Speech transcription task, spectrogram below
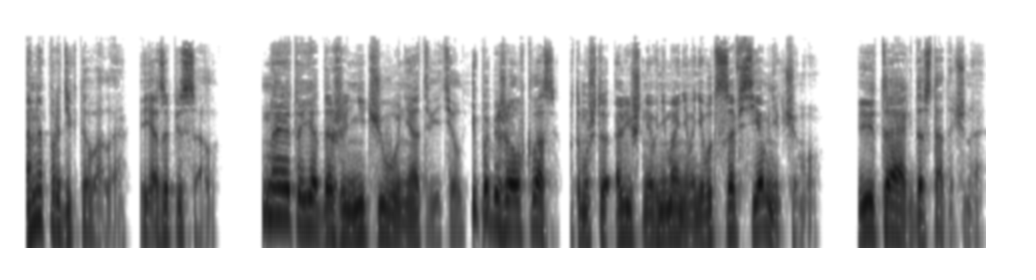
Она продиктовала. Я записал. На это я даже ничего не ответил и побежал в класс, потому что лишнее внимание мне вот совсем ни к чему. И так достаточно.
